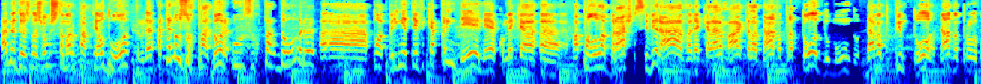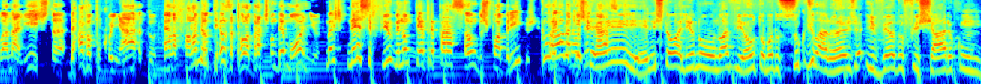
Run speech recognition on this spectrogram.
Ah, meu Deus, nós vamos tomar o papel do outro, né? Até no Usurpadora, Usurpadora, a, a pobrinha teve que aprender, né? Como é que a, a, a Paola Bracho se virava, né? Que ela era má, que ela dava pra todo mundo. Dava pro pintor, dava pro analista, dava pro cunhado. Ela fala, meu Deus, a Paola Bracho é um demônio. Mas nesse filme não tem a preparação dos pobrinhos pra Claro que regaços. tem! Eles estão ali no, no avião tomando suco de laranja e vendo o fichário com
